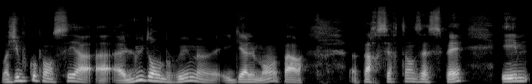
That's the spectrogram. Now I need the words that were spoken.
Moi, j'ai beaucoup pensé à, à, à également, par, par certains aspects. Et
